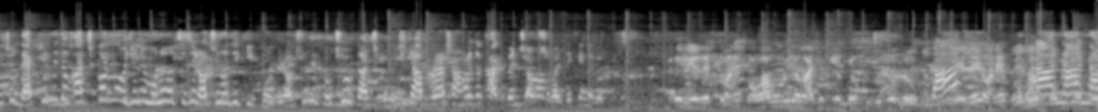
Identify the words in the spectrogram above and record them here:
কিছু দেখেননি তো কাজকর্ম, ওই জন্য মনে হচ্ছে যে রচনাদি কি করবে? রচনাদি প্রচুর কাজ করবে সেটা আপনারা সঙ্গে তো থাকবেন সবসময়, দেখে নেবেন। রেলের তো অনেক অভাব অভিযোগ আছে কেউ কেউ কিছু বলল। কার? রেলের অনেক অভাব না না না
